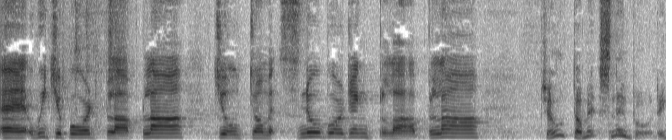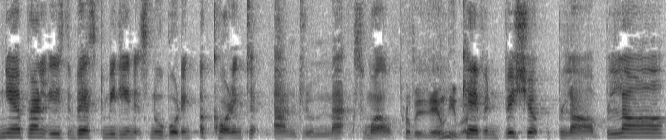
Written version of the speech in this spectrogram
Uh, Ouija board, blah blah. Joel Dommett snowboarding, blah blah. Joel Dommett snowboarding. Yeah, apparently he's the best comedian at snowboarding, according to Andrew Maxwell. Probably the only one. Kevin Bishop, blah blah.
